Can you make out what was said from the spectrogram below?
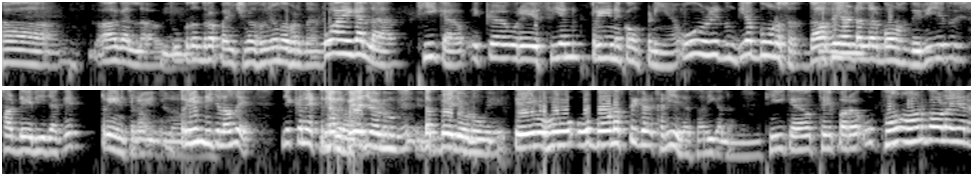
ਹਾਂ ਆ ਗੱਲ ਆ। ਤੂੰ ਪਤੰਦਰਾ ਪੈਨਸ਼ਨਾਂ ਸਮਝਾਉਂਦਾ ਫਿਰਦਾ। ਉਹ ਐਂ ਗੱਲ ਆ ਠੀਕ ਆ ਇੱਕ ਉਰੇ ਸੀਐਨ ਟ੍ਰੇਨ ਕੰਪਨੀ ਆ। ਉਹ ਉਰੇ ਦਿੰਦੀ ਆ ਬੋਨਸ। 10000 ਡਾਲਰ ਬੋਨਸ ਦੇ ਰਹੀ ਜੇ ਤੁਸੀਂ ਸਾਡੇ ਏਰੀਆ ਜਾ ਕੇ ਟ੍ਰੇਨ ਚਲਾਓ। ਟ੍ਰੇਨ ਨਹੀਂ ਚਲਾਉਂਦੇ। ਜੇ ਕਨੈਕਟਰੀ ਡੱਬੇ ਜੋੜੋਗੇ। ਡੱਬੇ ਜੋੜੋਗੇ। ਤੇ ਉਹ ਉਹ ਬੋਨਸ ਤੇ ਖੜੀ ਹੈ ਸਾਰੀ ਗੱਲ। ਠੀਕ ਹੈ ਉੱਥੇ ਪਰ ਉਹ ਫੋਨ ਆਨ ਕਾਲ ਆ ਯਾਰ।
